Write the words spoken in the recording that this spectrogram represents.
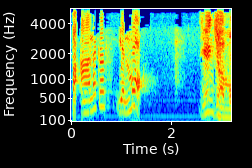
把啊那个眼膜。眼角膜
